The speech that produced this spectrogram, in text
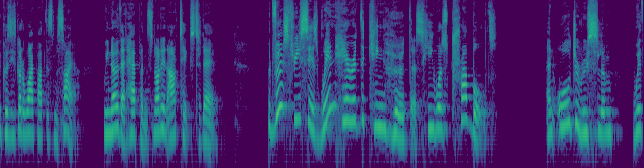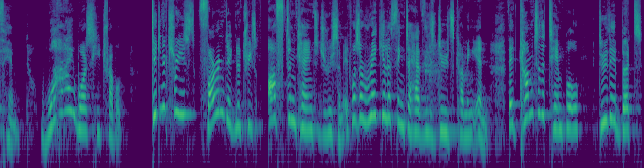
because he's got to wipe out this Messiah. We know that happens, not in our text today. But verse 3 says, When Herod the king heard this, he was troubled, and all Jerusalem with him. Why was he troubled? Dignitaries, foreign dignitaries, often came to Jerusalem. It was a regular thing to have these dudes coming in. They'd come to the temple, do their bit,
